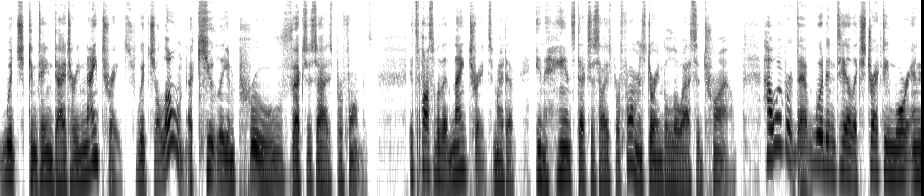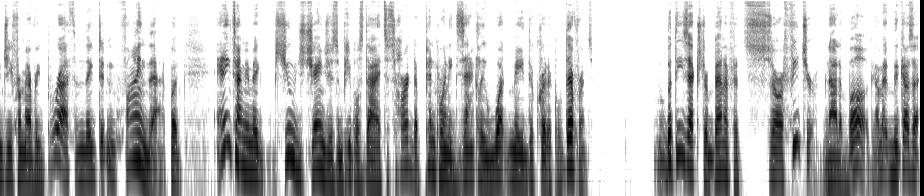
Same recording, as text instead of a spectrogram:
which contain dietary nitrates, which alone acutely improve exercise performance. It's possible that nitrates might have enhanced exercise performance during the low-acid trial. However, that would entail extracting more energy from every breath, and they didn't find that. But anytime you make huge changes in people's diets, it's hard to pinpoint exactly what made the critical difference. But these extra benefits are a feature, not a bug, I mean, because a,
